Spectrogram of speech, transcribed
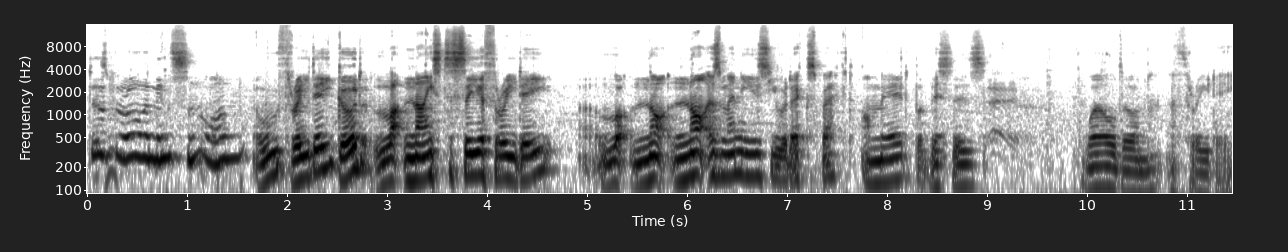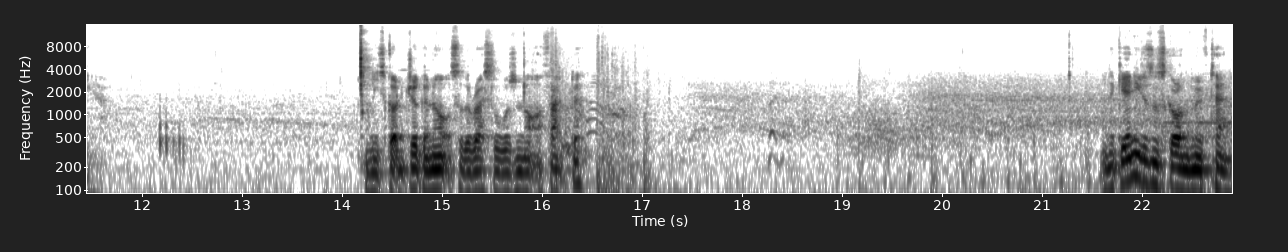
just roll an instant one. Ooh, 3D, good. Lo- nice to see a 3D. A lot, not not as many as you would expect are made, but this is well done. A 3D. And he's got Juggernaut, so the wrestle was not a factor. And again, he doesn't score on the move 10.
